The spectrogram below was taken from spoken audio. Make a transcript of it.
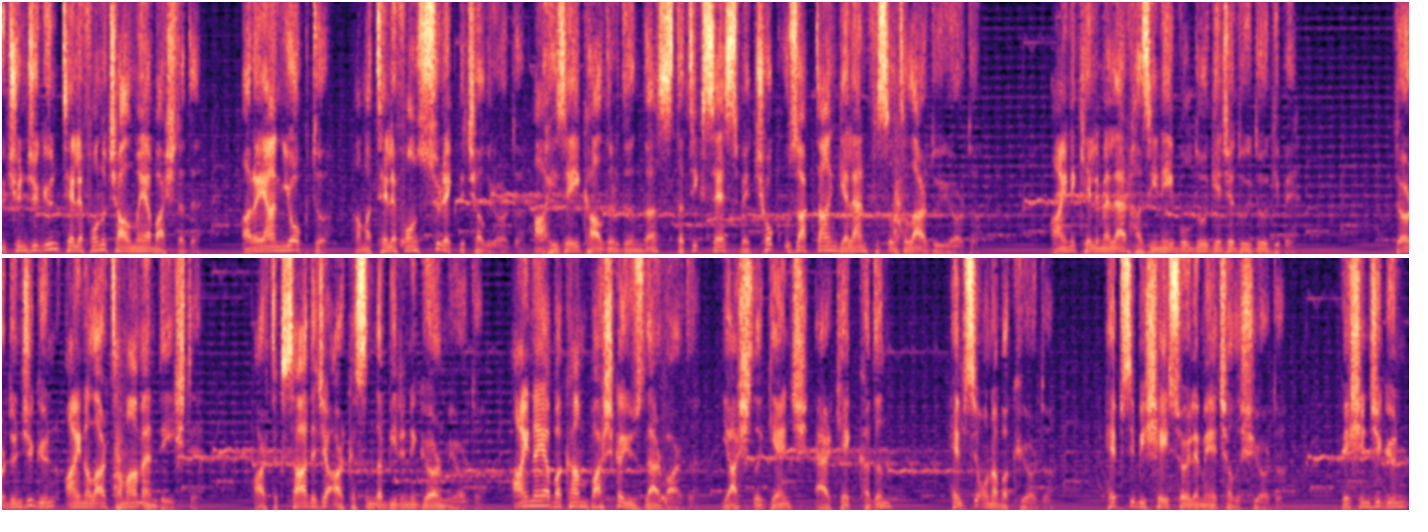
Üçüncü gün telefonu çalmaya başladı. Arayan yoktu ama telefon sürekli çalıyordu. Ahizeyi kaldırdığında statik ses ve çok uzaktan gelen fısıltılar duyuyordu. Aynı kelimeler hazineyi bulduğu gece duyduğu gibi. Dördüncü gün aynalar tamamen değişti. Artık sadece arkasında birini görmüyordu. Aynaya bakan başka yüzler vardı. Yaşlı, genç, erkek, kadın. Hepsi ona bakıyordu. Hepsi bir şey söylemeye çalışıyordu. Beşinci gün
